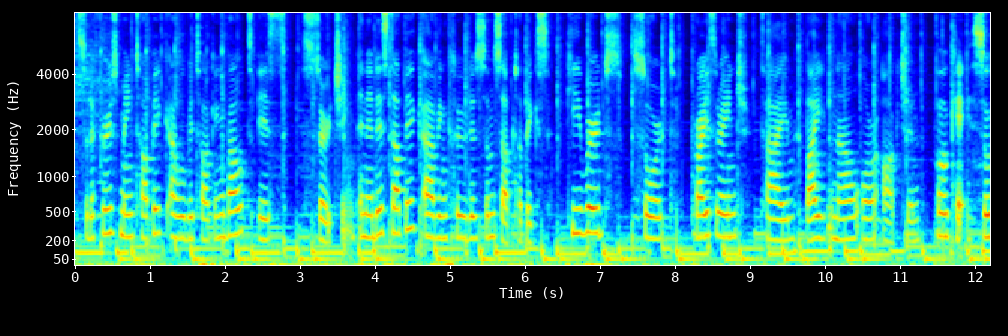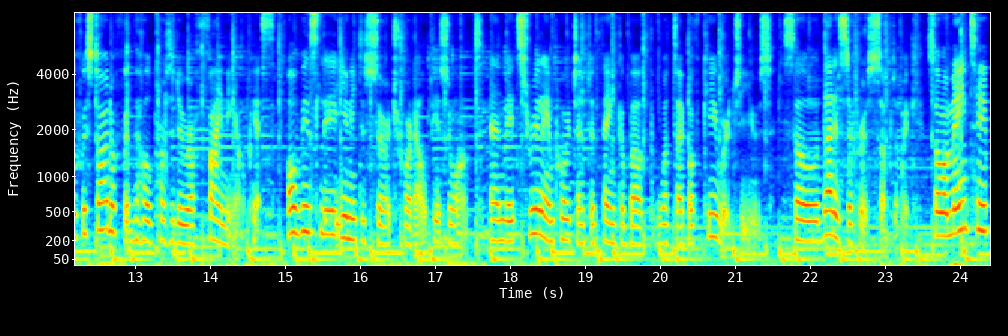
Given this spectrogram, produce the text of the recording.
So the first main topic I will be talking about is searching. And in this topic I've included some subtopics. Keywords, sort, price range, time, buy now or auction. Okay, so if we start off with the whole procedure of finding LPS. Obviously you need to search for the LPS you want and it's really important to think about what type of keywords you use. So that is the first subtopic. So my main tip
